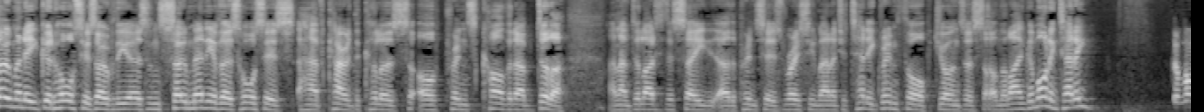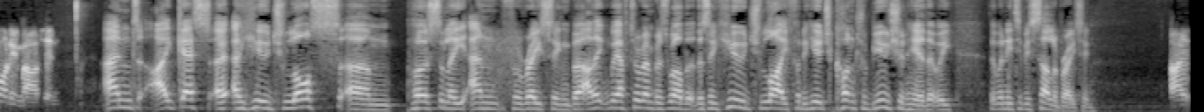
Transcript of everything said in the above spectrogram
so many good horses over the years, and so many of those horses have carried the colours of Prince Khalid Abdulla. And I'm delighted to say uh, the Prince's racing manager, Teddy Grimthorpe, joins us on the line. Good morning, Teddy. Good morning, Martin. And I guess a, a huge loss, um, personally and for racing, but I think we have to remember as well that there's a huge life and a huge contribution here that we, that we need to be celebrating. I,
